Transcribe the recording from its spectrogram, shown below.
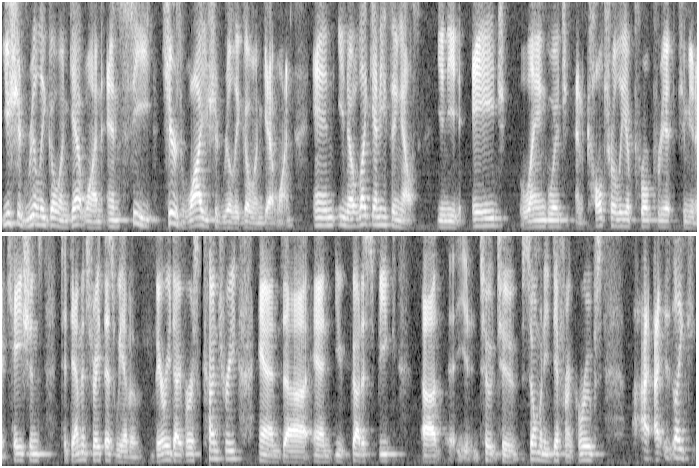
you should really go and get one, and C, here's why you should really go and get one. And, you know, like anything else, you need age, language, and culturally appropriate communications to demonstrate this. We have a very diverse country, and uh, and you've got to speak uh, to to so many different groups. I, I like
